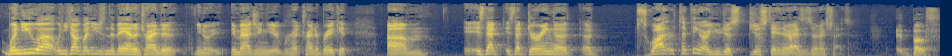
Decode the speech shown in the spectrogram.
When you uh, when you talk about using the band and trying to you know imagining you're trying to break it, um, is that is that during a, a squat or type thing, or are you just just standing there as its own exercise? Both,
